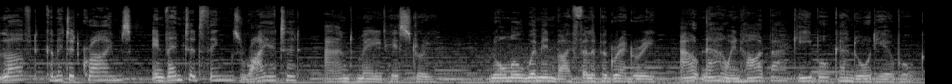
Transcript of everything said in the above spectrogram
loved, committed crimes, invented things, rioted, and made history. Normal Women by Philippa Gregory, out now in hardback, ebook, and audiobook.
